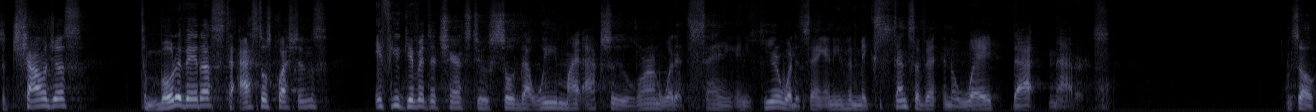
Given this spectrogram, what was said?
to challenge us, to motivate us to ask those questions if you give it a chance to, so that we might actually learn what it's saying and hear what it's saying and even make sense of it in a way that matters. And so,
